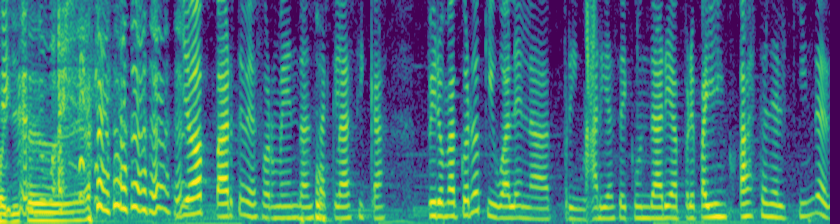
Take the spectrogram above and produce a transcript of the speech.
dices, yo aparte me formé en danza clásica, Pero me acuerdo que igual en la primaria, secundaria, prepa y hasta en el kinder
